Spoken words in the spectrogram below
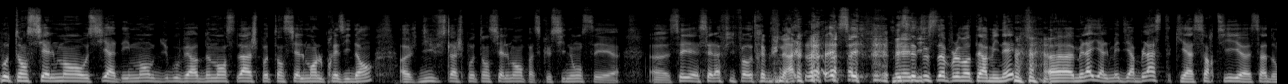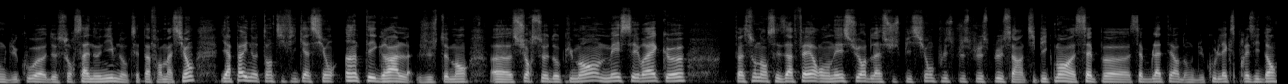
potentiellement aussi à des membres du gouvernement slash potentiellement le président. Je dis slash potentiellement parce que sinon c'est la FIFA tribunal. C'est- tout simplement terminé. Euh, mais là, il y a le Media Blast qui a sorti euh, ça, donc du coup, euh, de source anonyme, donc cette information. Il n'y a pas une authentification intégrale, justement, sur ce document, mais c'est vrai que. De toute façon, dans ces affaires, on est sur de la suspicion plus, plus, plus, plus. hein. Typiquement, euh, Sepp, euh, Sepp Blatter, donc du coup l'ex-président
